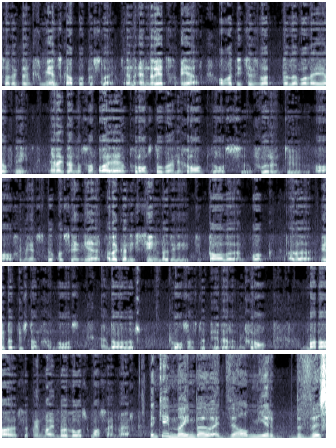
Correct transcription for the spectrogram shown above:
sal ek dink gemeenskappe besluit. En en reeds gebeur of dit iets is wat hulle wil hê of nie. En ek dink ons gaan baie grondstowwe in die grond los vorentoe waar gemeenskappe sê nee, hulle kan nie sien dat die totale impak hulle beter toestand gaan los en daaroor los ons dit eerder in die grond maar daar is ek meen mynbou los maar sy merk. Dink jy mynbou het wel meer bewus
